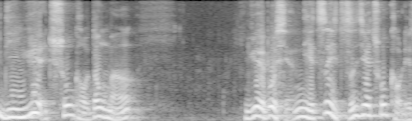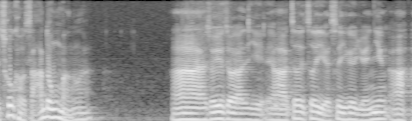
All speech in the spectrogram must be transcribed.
你越出口东盟，越不行。你自己直接出口，你出口啥东盟啊？啊，所以说也啊，这这也是一个原因啊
